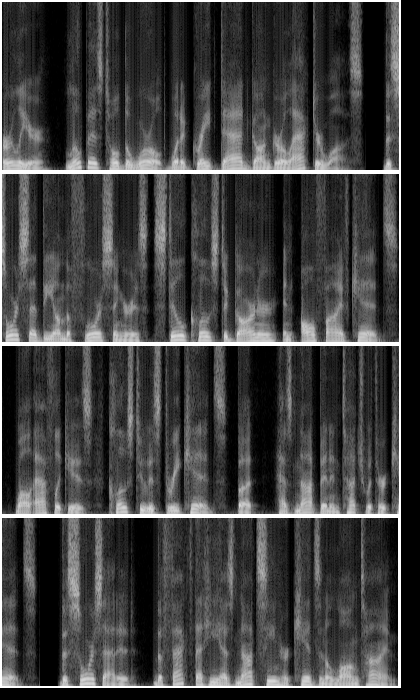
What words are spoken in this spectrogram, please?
Earlier, Lopez told the world what a great dad Gone Girl actor was. The source said the On the Floor singer is still close to Garner and all five kids, while Affleck is close to his three kids, but has not been in touch with her kids. The source added, the fact that he has not seen her kids in a long time,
